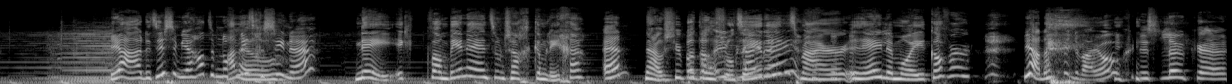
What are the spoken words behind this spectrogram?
Ja, dit is hem. Jij had hem nog Hallo. niet gezien, hè? Nee, ik kwam binnen en toen zag ik hem liggen. En? Nou, super Wat confronterend, maar een hele mooie cover. Ja, dat vinden wij ook. Dus leuk, eh,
